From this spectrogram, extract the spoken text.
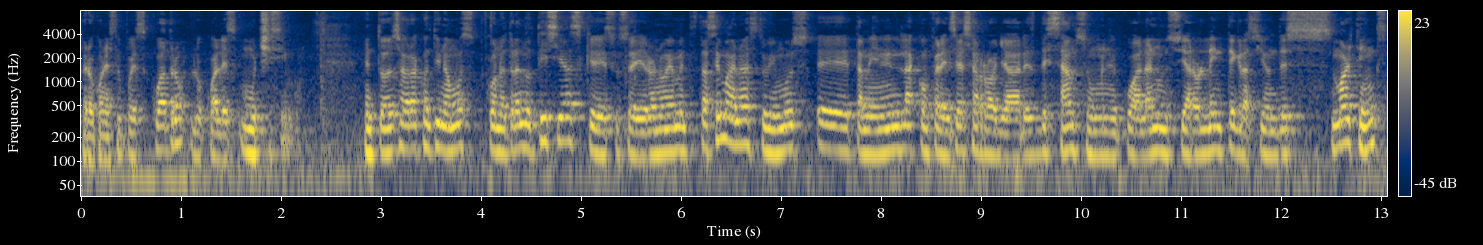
pero con este pues 4, lo cual es muchísimo. Entonces ahora continuamos con otras noticias que sucedieron nuevamente esta semana. Estuvimos eh, también en la conferencia de desarrolladores de Samsung en el cual anunciaron la integración de SmartThings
